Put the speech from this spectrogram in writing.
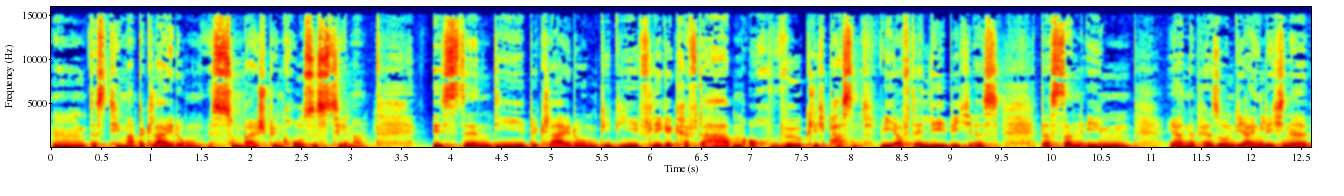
Mm, das Thema Bekleidung ist zum Beispiel ein großes Thema ist denn die Bekleidung, die die Pflegekräfte haben, auch wirklich passend? Wie oft erlebe ich es, dass dann eben ja eine Person, die eigentlich eine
